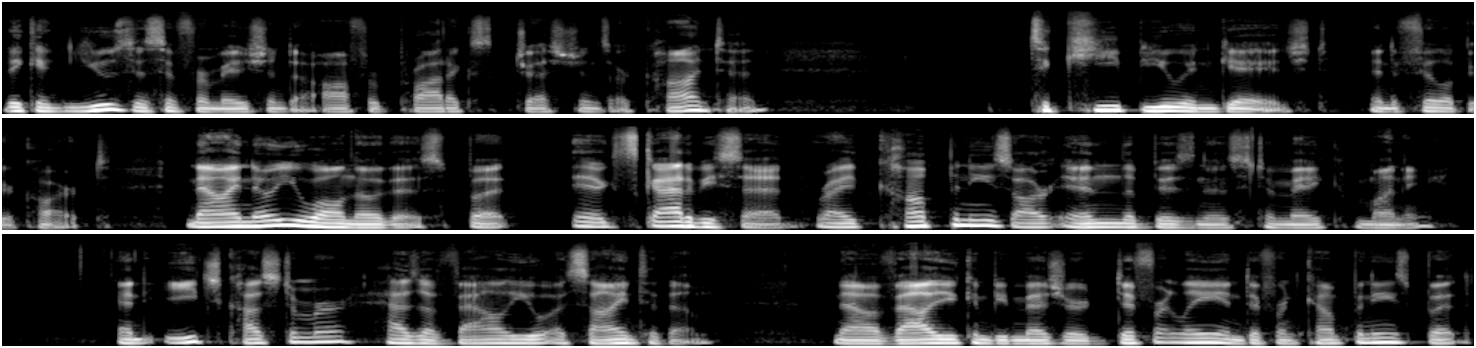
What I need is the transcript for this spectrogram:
They can use this information to offer product suggestions or content to keep you engaged and to fill up your cart. Now, I know you all know this, but it's got to be said, right? Companies are in the business to make money, and each customer has a value assigned to them. Now, value can be measured differently in different companies, but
